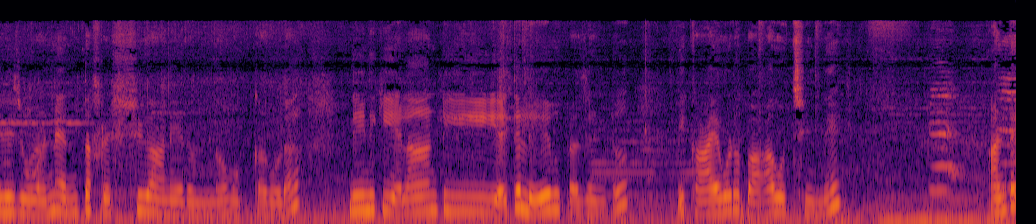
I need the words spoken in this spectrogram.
ఇది చూడండి ఎంత ఫ్రెష్గా అనేది ఉందో మొక్క కూడా. దీనికి ఎలాంటి అయితే లేవు ప్రజెంట్ ఈ కాయ కూడా బాగా వచ్చింది అంటే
